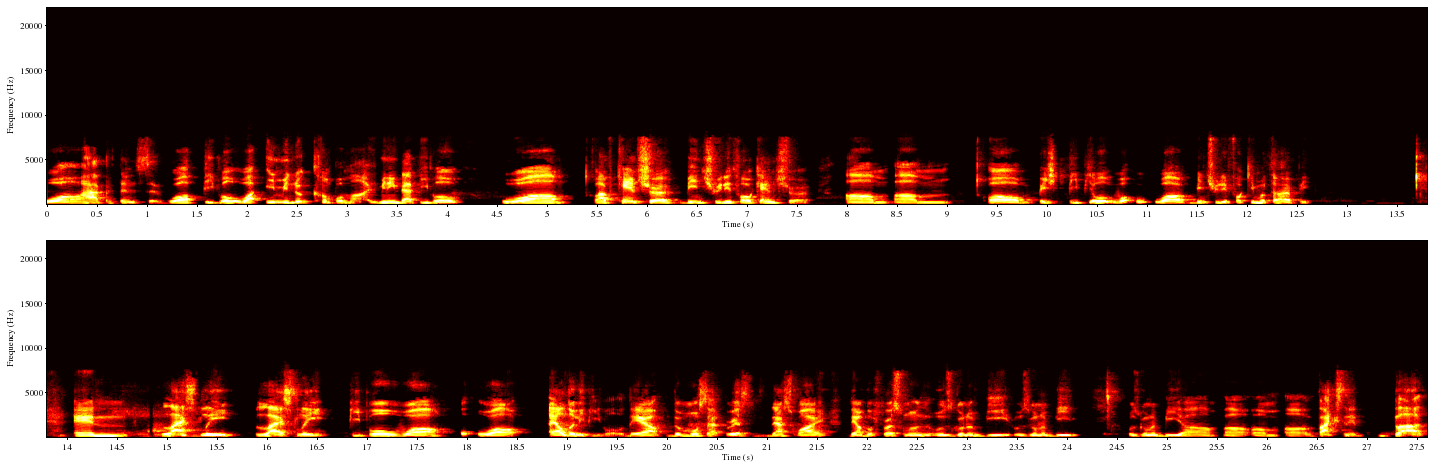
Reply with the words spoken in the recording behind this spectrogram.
who are hypertensive, who are people who are immunocompromised, meaning that people who, are, who have cancer being treated for cancer, um, um, or people who are being treated for chemotherapy. And lastly, lastly, people who are, who are elderly people. They are the most at risk. That's why they are the first one who's to be who's going to be who's to be uh, uh, um, uh, vaccinated. But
